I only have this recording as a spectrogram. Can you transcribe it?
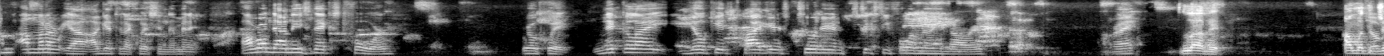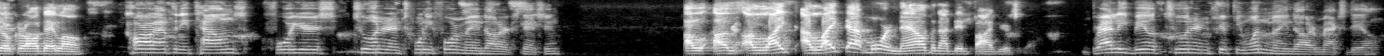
Gonna, I'm, I'm, gonna yeah, I'll get to that question in a minute. I'll run down these next four real quick. Nikolai Jokic, five years, two hundred and sixty-four million dollars. Right. Love it. I'm with Joker. the Joker all day long. Karl-Anthony Towns, four years, two hundred and twenty-four million dollar extension. I, I, I like I like that more now than I did five years ago. Bradley Beal, two hundred and fifty-one million dollar max deal.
